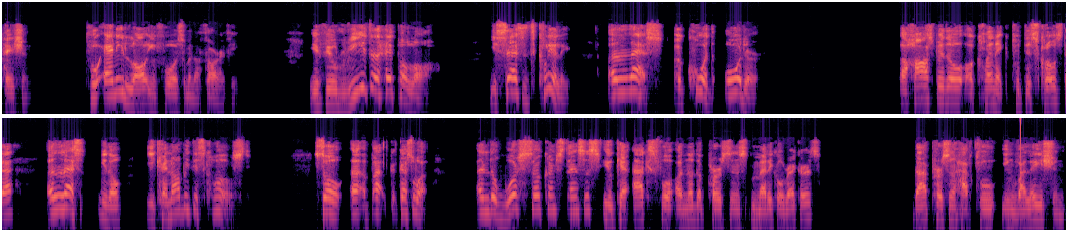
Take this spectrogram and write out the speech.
patient to any law enforcement authority. If you read the HIPAA law, it says it clearly, unless a court order a hospital or clinic to disclose that, unless you know it cannot be disclosed. So, uh, but guess what? Under worst circumstances, you can ask for another person's medical records. That person have to in violation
